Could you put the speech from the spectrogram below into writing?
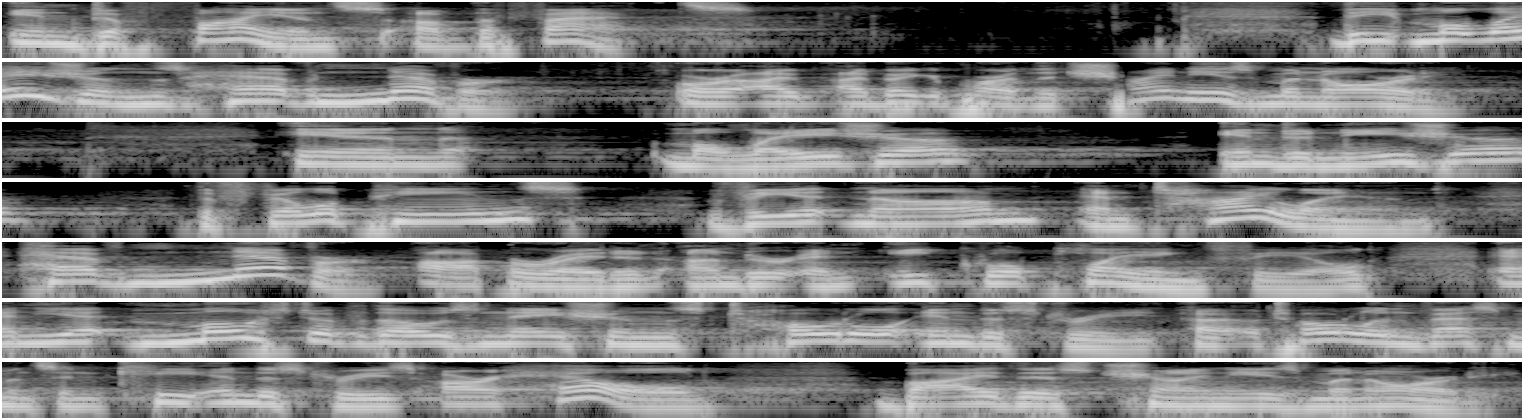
in defiance of the facts. The Malaysians have never, or I, I beg your pardon, the Chinese minority in Malaysia, Indonesia, the Philippines, Vietnam, and Thailand have never operated under an equal playing field, and yet most of those nations' total industry, uh, total investments in key industries are held by this Chinese minority.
